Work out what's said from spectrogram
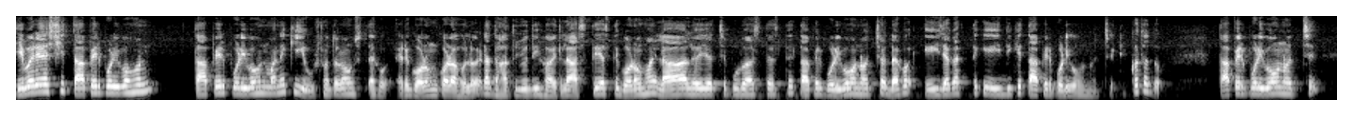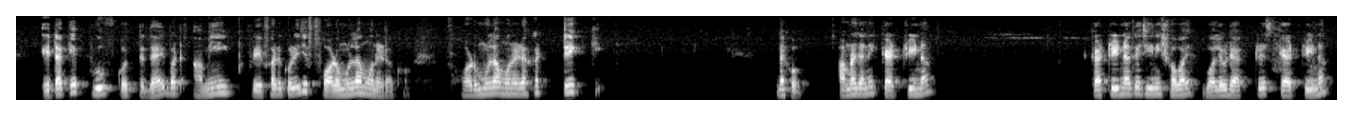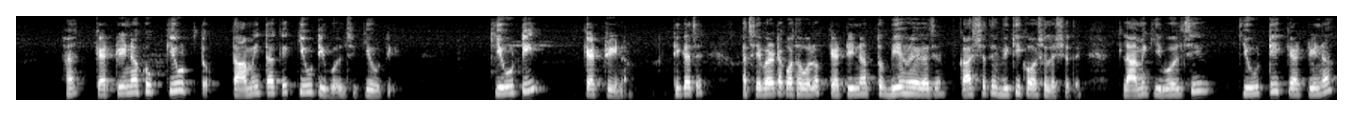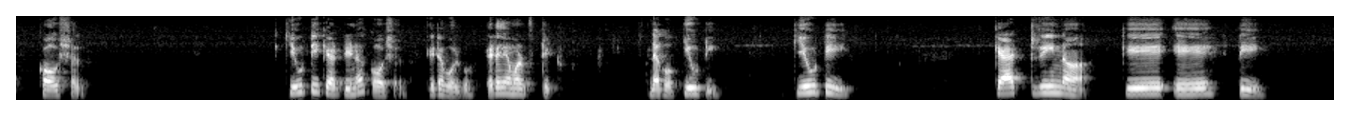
এবারে আসছি তাপের পরিবহন। তাপের পরিবহন মানে কি? উষ্ণতর অংশ দেখো, এটা গরম করা হলো, এটা ধাতু যদি হয়, তাহলে আস্তে আস্তে গরম হয়, লাল হয়ে যাচ্ছে পুরো আস্তে আস্তে। তাপের পরিবহন হচ্ছে, দেখো, এই জায়গার থেকে এই দিকে তাপের পরিবহন হচ্ছে, ঠিক কথা তো? তাপের পরিবহন হচ্ছে, এটাকে প্রুফ করতে দেয় বাট আমি প্রেফার করি যে ফর্মুলা মনে রাখো। ফর্মুলা মনে রাখার ট্রিক কী? দেখো, আমরা জানি ক্যাটরিনা। ক্যাটরিনাকে চিনি সবাই বলিউড অ্যাক্ট্রেস ক্যাটরিনা। হ্যাঁ ক্যাটরিনা খুব কিউট তো, তা আমি তাকে কিউটি বলছি, কিউটি। কিউটি ক্যাটরিনা, ঠিক আছে? আচ্ছা এবার একটা কথা বলো, ক্যাটরিনার তো বিয়ে হয়ে গেছে, কার সাথে? ভিকি কৌশলের সাথে। তাহলে আমি কি বলছি? কিউটি ক্যাটরিনা কৌশল। কিউটি ক্যাটরিনা কৌশল, এটা বলব, এটাই আমার ঠিক দেখো, cutie cutie Katrina K A T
